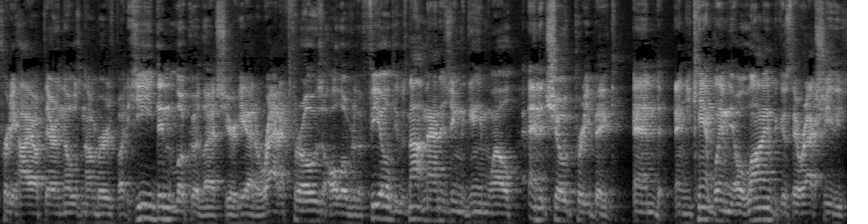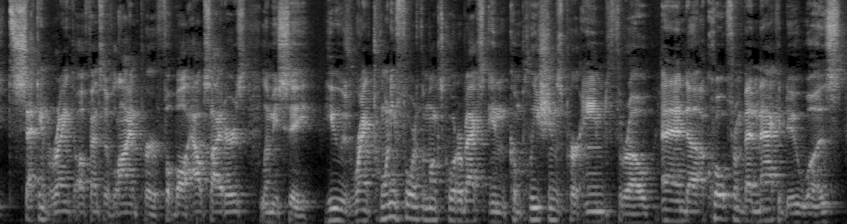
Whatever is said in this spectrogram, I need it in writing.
pretty high up there in those numbers, but he didn't look good last year. He had erratic throws all over the field. He was not managing the game well, and it showed pretty big. And and you can't blame the O line because they were actually the second ranked offensive line per Football Outsiders. Let me see. He was ranked 24th amongst quarterbacks in completions per aimed throw. And uh, a quote from Ben McAdoo was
